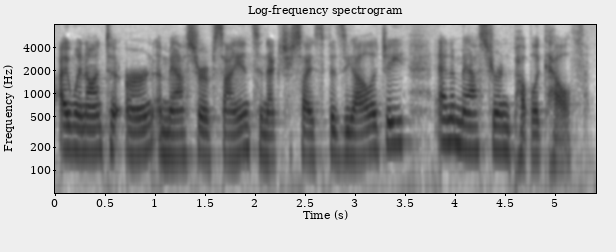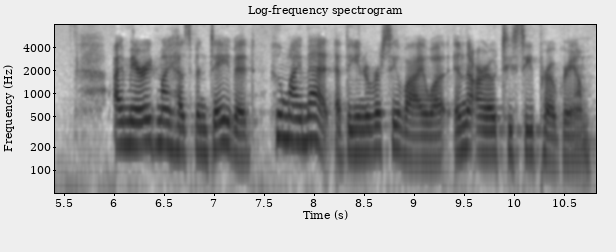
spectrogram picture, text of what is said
I went on to earn a Master of Science in Exercise Physiology and a Master in Public Health. I married my husband David, whom I met at the University of Iowa in the ROTC program.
